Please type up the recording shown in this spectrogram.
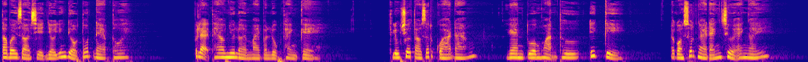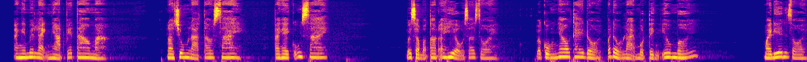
Tao bây giờ chỉ nhớ những điều tốt đẹp thôi. Với lại theo như lời mày và Lục Thành kể Thì lúc trước tao rất quá đáng Ghen tuông hoạn thư, ích kỷ. Lại còn suốt ngày đánh chửi anh ấy. Anh ấy mới lạnh nhạt với tao mà. Nói chung là tao sai Và anh ấy cũng sai. Bây giờ bọn tao đã hiểu ra rồi Và cùng nhau thay đổi Bắt đầu lại một tình yêu mới. Mày điên rồi.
